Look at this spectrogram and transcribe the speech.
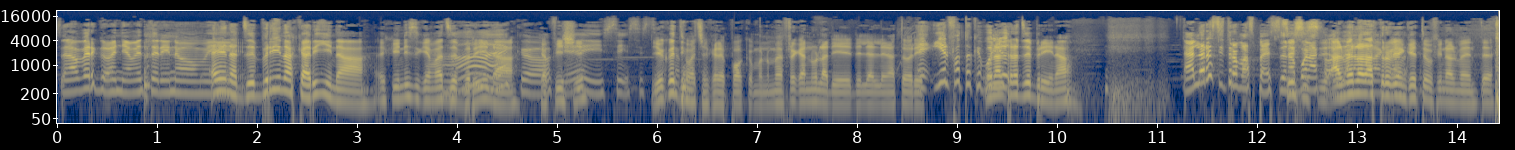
Sei una vergogna mettere i nomi. è una zebrina carina. E quindi si chiama Ah, zebrina. ecco, capisci? ok, sì, sì, sì, Io continuo a cercare Pokémon, non me ne frega nulla di- degli allenatori. E io il fatto che voglio. Un'altra zebrina. Allora si trova spesso. È Sì, una sì, buona sì, cosa. almeno è una la trovi buona anche cosa. tu finalmente.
